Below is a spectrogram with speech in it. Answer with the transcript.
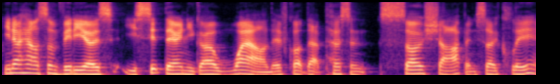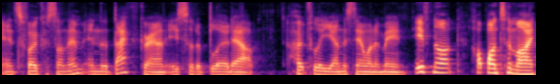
you know how some videos you sit there and you go, wow, they've got that person so sharp and so clear and it's focused on them, and the background is sort of blurred out. Hopefully you understand what I mean. If not, hop onto my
